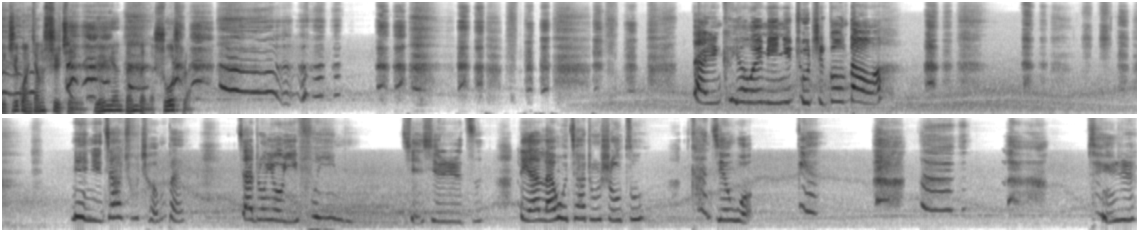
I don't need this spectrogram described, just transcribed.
你只管将事情原原本本的说出来。大人可要为民女主持公道啊！民女家住城北，家中有一父一母。前些日子，李安来我家中收租，看见我，便……平日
